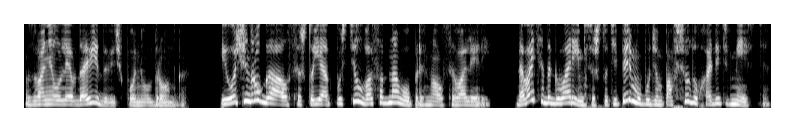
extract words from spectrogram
Звонил Лев Давидович, понял Дронга. «И очень ругался, что я отпустил вас одного», – признался Валерий. «Давайте договоримся, что теперь мы будем повсюду ходить вместе».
